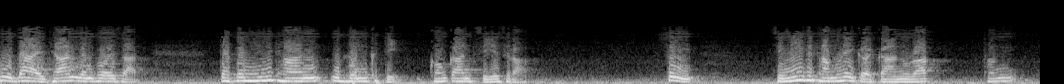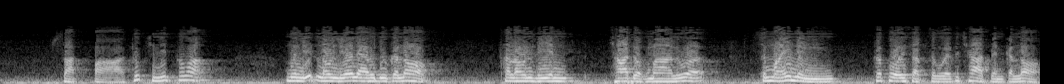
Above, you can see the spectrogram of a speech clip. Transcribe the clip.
พูดได้ช้างเป็นโพธิสัตว์แต่เป็นนิทานอุดมคติของการเสียสละซึ่งสิ่งนี้จะทำให้เกิดการอนุรักษ์ทั้งสัตว์ป่าทุกชนิด เพราะว่าเมื่อเราเลี้ยวแลไปดูกระรอก ถ้าเราเรียนชาดกมาหรือว่า สมัยหนึ่งพระโพธิสัตว์เสวยพระชาติเป็นกระรอก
